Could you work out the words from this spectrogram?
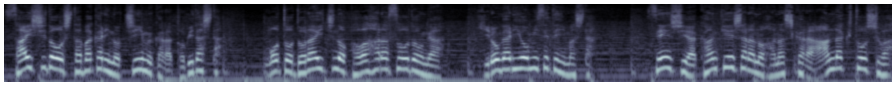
再始動したばかりのチームから飛び出した元ドラ1のパワハラ騒動が広がりを見せていました。選手や関係者らの話から安楽投手は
